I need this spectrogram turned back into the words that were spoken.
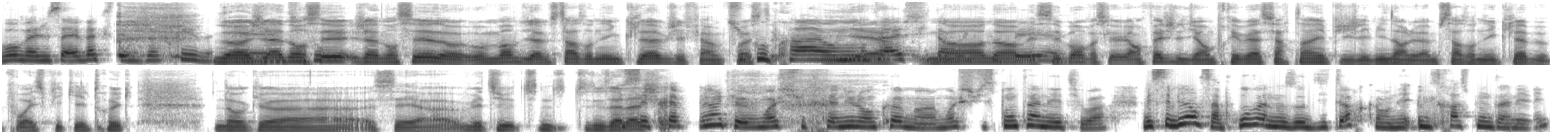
Bon, ben, je savais pas que c'était une surprise. Non, j'ai annoncé, j'ai annoncé aux membres du Hamsters Running Club, j'ai fait un post. Tu couperas au montage si Non, non, mais c'est bon parce que en fait, je l'ai dit en privé à certains et puis je l'ai mis dans le Hamsters Running Club pour expliquer le truc. Donc, euh, c'est, euh, mais tu, tu, tu, nous as lâché. C'est très bien que moi, je suis très nulle en com. Hein. Moi, je suis spontanée, tu vois. Mais c'est bien, ça prouve à nos auditeurs qu'on est ultra spontané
